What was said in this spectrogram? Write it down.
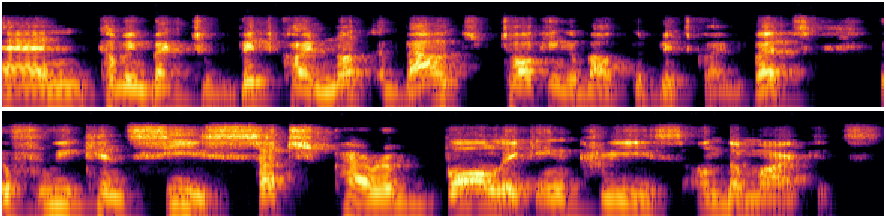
And coming back to Bitcoin, not about talking about the Bitcoin, but if we can see such parabolic increase on the markets,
